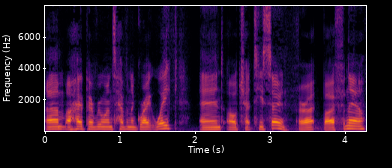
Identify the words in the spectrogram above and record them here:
Um, I hope everyone's having a great week and I'll chat to you soon. All right, bye for now.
